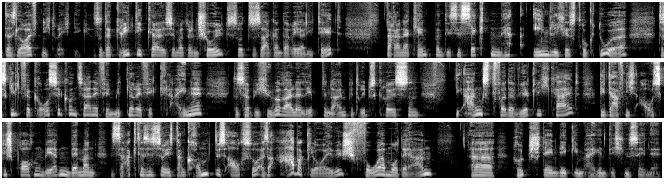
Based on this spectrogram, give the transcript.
das läuft nicht richtig. Also der Kritiker ist immer dann schuld sozusagen an der Realität. Daran erkennt man diese sektenähnliche Struktur. Das gilt für große Konzerne, für mittlere, für kleine. Das habe ich überall erlebt in allen Betriebsgrößen. Die Angst vor der Wirklichkeit, die darf nicht ausgesprochen werden. Wenn man sagt, dass es so ist, dann kommt es auch so. Also abergläubisch, vormodern äh, rückständig im eigentlichen Sinne.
